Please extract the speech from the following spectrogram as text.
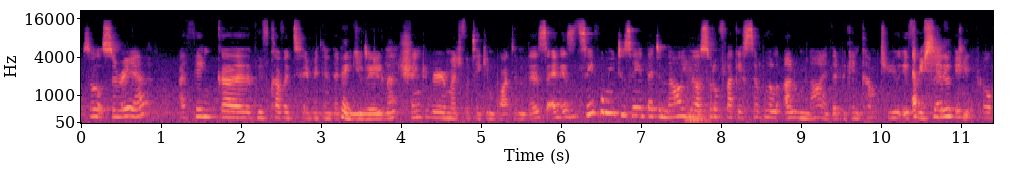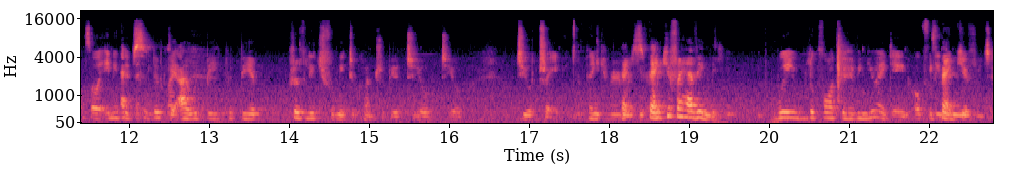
So, Soraya, I think uh, we've covered everything that Thank we you needed. very much. Thank you very much for taking part in this. And is it safe for me to say that now you are sort of like a several alumni that we can come to you if we have any problems or anything? Absolutely? I would be. It would be a privilege for me to contribute to your to your to your training. Thank you very Thank much. you. Thank you for having me. We look forward to having you again, hopefully in Thank the near you. future.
